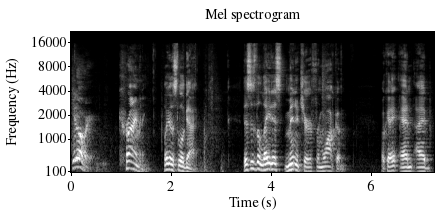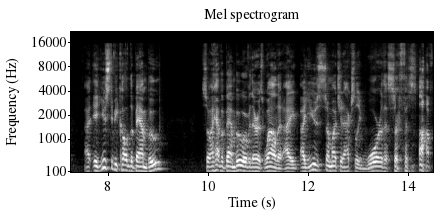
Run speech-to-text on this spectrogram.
Get over here. Criminy. Look at this little guy. This is the latest miniature from Wacom. Okay, and I, I, it used to be called the Bamboo. So I have a bamboo over there as well that I, I used so much it actually wore the surface off.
